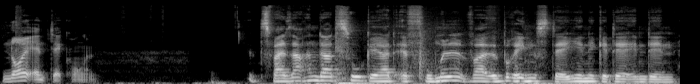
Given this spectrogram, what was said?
Neuentdeckungen. Zwei Sachen dazu. Gerhard F. Hummel war übrigens derjenige, der in den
